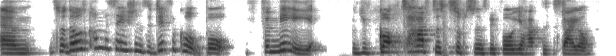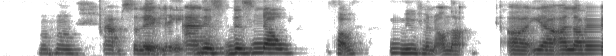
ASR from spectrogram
um so those conversations are difficult but for me you've got to have the substance before you have the style. Mm-hmm. absolutely. it, it, there's there's no sort of movement on that uh, yeah, I love it.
